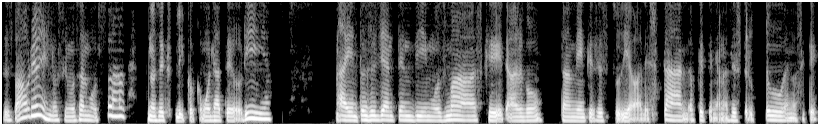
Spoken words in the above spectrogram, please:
Entonces, va, breve, nos fuimos a almorzar, nos explicó cómo es la teoría. Ahí entonces ya entendimos más que era algo también que se estudiaba el stand que tenía unas estructuras, no sé qué.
